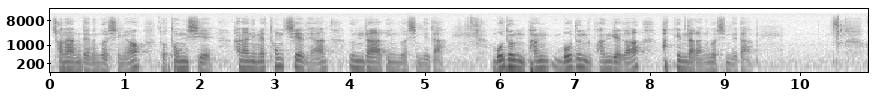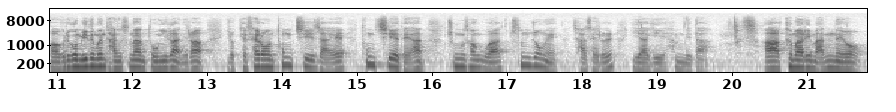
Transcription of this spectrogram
전환되는 것이며 또 동시에 하나님의 통치에 대한 응답인 것입니다. 모든 방, 모든 관계가 바뀐다라는 것입니다. 어, 그리고 믿음은 단순한 동의가 아니라 이렇게 새로운 통치자의 통치에 대한 충성과 순종의 자세를 이야기합니다. 아, 그 말이 맞네요.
